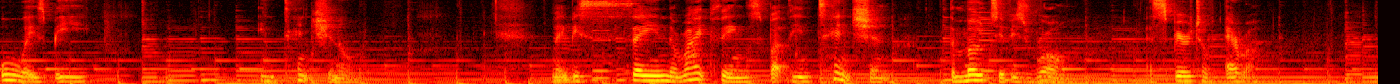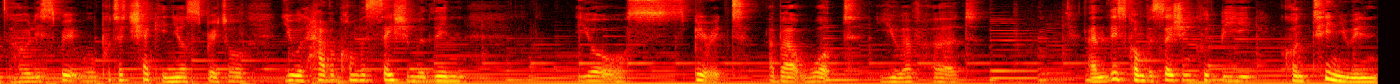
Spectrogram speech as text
always be intentional. Maybe saying the right things, but the intention the motive is wrong, a spirit of error. The Holy Spirit will put a check in your spirit, or you will have a conversation within your spirit about what you have heard. And this conversation could be continuing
